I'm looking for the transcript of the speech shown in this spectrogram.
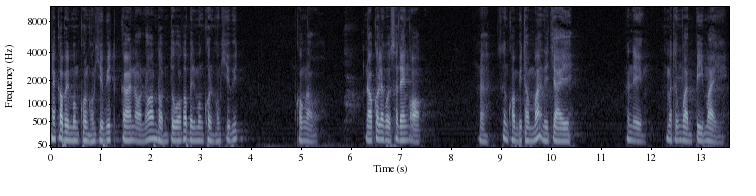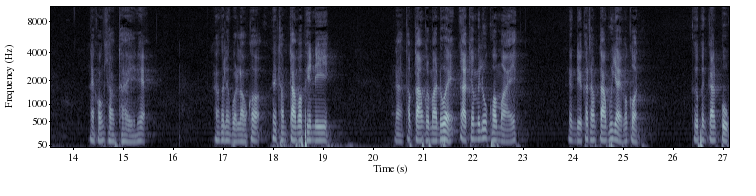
นั่นก็เป็นมงคลของชีวิต การอ่อนน้อมถ่อมตัวก็เป็นมงคลของชีวิตของเรา เราก็เรียกว่าแสดงออกนะ ซึ่งความมีธรรมะในใจ นั่นเองมาถึงวันปีใหม่ในของชาวไทยเนี่ยนั่นก็เรียกว่าเราก็ได้ทำตามประเพณีนะทำตามกันมาด้วย อาจจะไม่รู้ความหมายเด็กๆก็ทำตามผู้ใหญ่มาก่อน คือเป็นการปลูก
